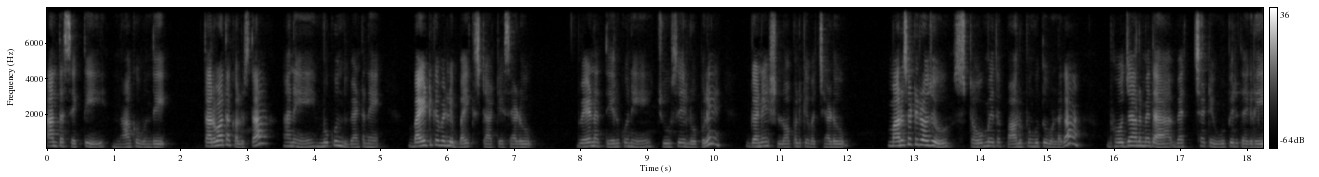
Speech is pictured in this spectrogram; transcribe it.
అంత శక్తి నాకు ఉంది. తర్వాత కలుస్తా అని ముకుంద్ వెంటనే బయటికి వెళ్ళి బైక్ స్టార్ట్ చేశాడు. వేణ తేరుకొని చూసే లోపులే గణేష్ లోపలికి వచ్చాడు. మరుసటి రోజు స్టవ్ మీద పాలు పొంగుతూ ఉండగా భోజాల మీద వెచ్చటి ఊపిరి తగిలి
